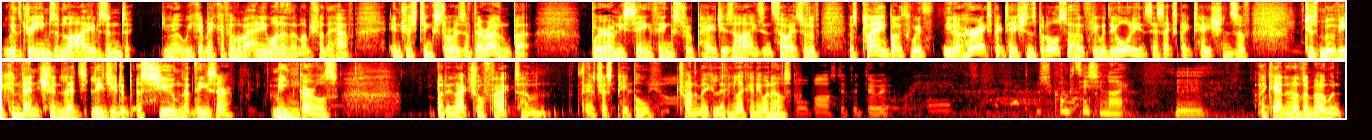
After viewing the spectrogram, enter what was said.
with dreams and lives. And, you know, we could make a film about any one of them. I'm sure they have interesting stories of their own, but we're only seeing things through Paige's eyes. And so it sort of it was playing both with, you know, her expectations, but also hopefully with the audience's expectations of just movie convention leads, leads you to assume that these are mean girls. But in actual fact, um, they're just people trying to make a living like anyone else. What's your competition like? Again, another moment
